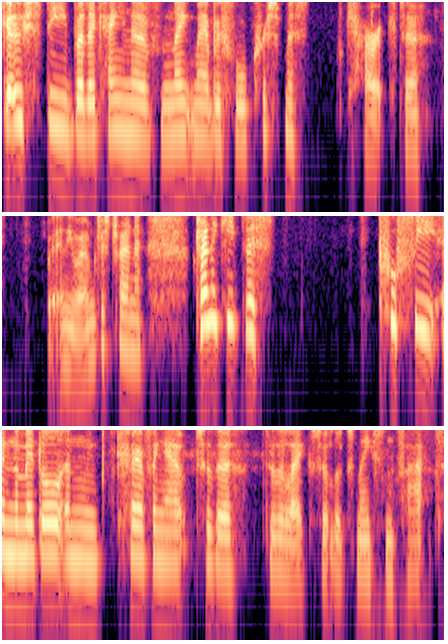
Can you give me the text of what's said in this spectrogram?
ghosty, but a kind of Nightmare Before Christmas character. But anyway, I'm just trying to I'm trying to keep this poofy in the middle and curving out to the to the leg so it looks nice and fat.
